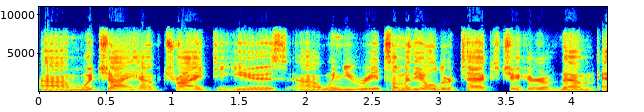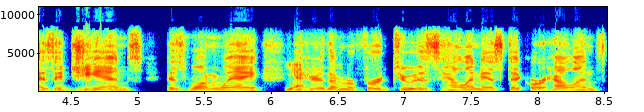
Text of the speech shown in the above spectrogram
Um, which I have tried to use. Uh, when you read some of the older texts, you hear of them as Aegeans, is one way. You hear them referred to as Hellenistic or Hellenes.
